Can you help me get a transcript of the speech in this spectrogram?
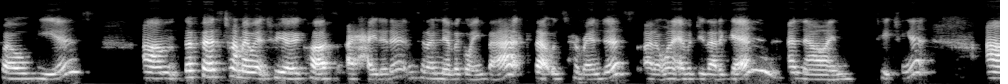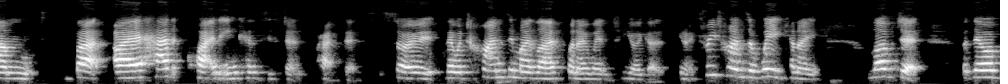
12 years. Um, the first time I went to a yoga class, I hated it and said, I'm never going back. That was horrendous. I don't want to ever do that again. And now I'm teaching it. Um, but I had quite an inconsistent practice. So there were times in my life when I went to yoga, you know, three times a week and I loved it. But there were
